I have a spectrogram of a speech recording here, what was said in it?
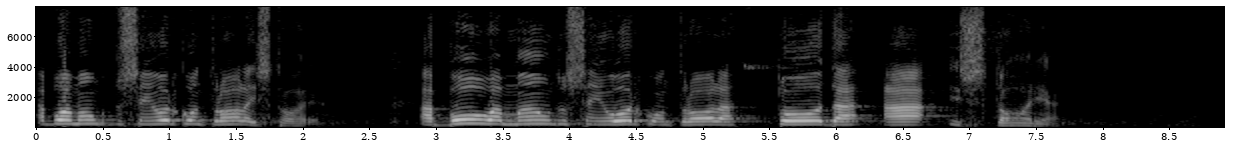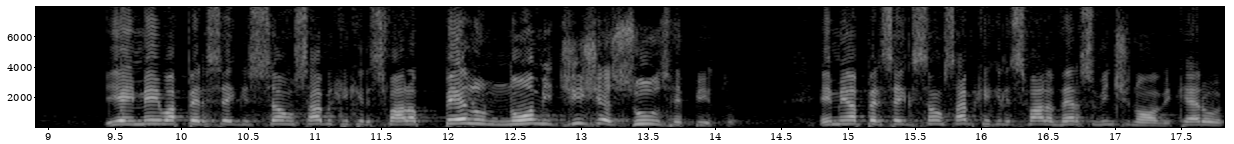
A boa mão do Senhor controla a história. A boa mão do Senhor controla toda a história. E em meio à perseguição, sabe o que, que eles falam? Pelo nome de Jesus, repito. Em meio à perseguição, sabe o que, que eles falam? Verso 29. Quero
